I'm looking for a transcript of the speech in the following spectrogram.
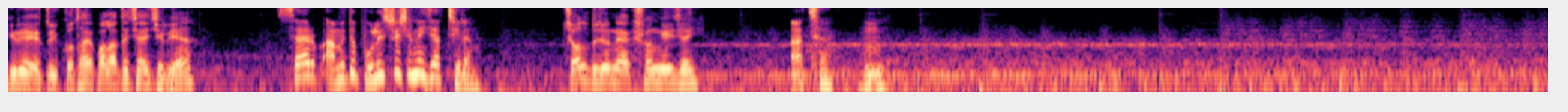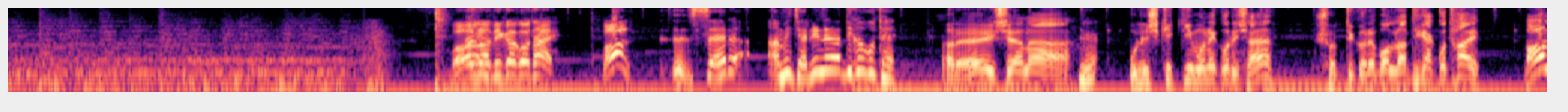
কিরে তুই কোথায় পালাতে চাইছিলি হ্যাঁ? স্যার আমি তো পুলিশ স্টেশনেই যাচ্ছিলাম। চল দুজনে একসঙ্গেই যাই। আচ্ছা। হুম। বল রাধিকা কোথায়? বল! স্যার আমি জানি না রাধিকা কোথায়। আরে শিয়ানা হ্যাঁ? পুলিশকে কি মনে করিস হ্যাঁ? সত্যি করে বল রাধিকা কোথায়? বল!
